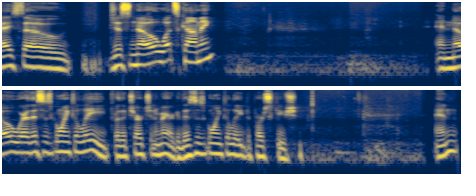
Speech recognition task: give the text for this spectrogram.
Okay, so just know what's coming and know where this is going to lead for the church in America. This is going to lead to persecution. And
